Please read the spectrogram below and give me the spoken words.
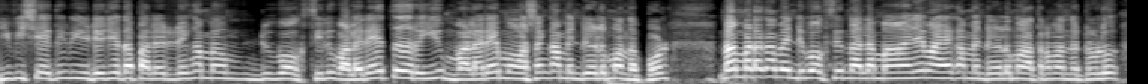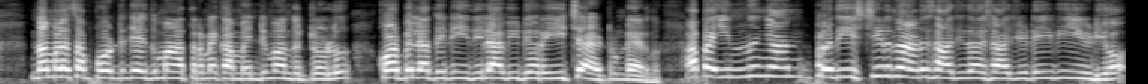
ഈ വിഷയത്തിൽ വീഡിയോ ചെയ്ത പലരുടെയും കമന്റ് ബോക്സിൽ വളരെ തെറിയും വളരെ മോശം കമന്റുകളും വന്നപ്പോൾ നമ്മുടെ കമന്റ് ബോക്സിൽ നല്ല മാന്യമായ കമന്റുകൾ മാത്രം വന്നിട്ടുള്ളൂ. നമ്മളെ സപ്പോർട്ട് ചെയ്ത് മാത്രമേ കമന്റും വന്നിട്ടുള്ളൂ. കുഴപ്പമില്ലാത്ത രീതിയിൽ ആ വീഡിയോ റീച്ച് ആയിട്ടുണ്ടായിരുന്നു. അപ്പൊ ഇന്ന് ഞാൻ പ്രതീക്ഷിച്ചിരുന്നതാണ് സാജിദ ഷാജിയുടെ ഈ വീഡിയോ.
